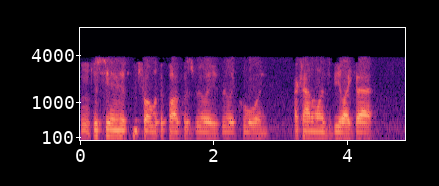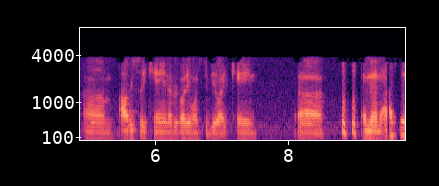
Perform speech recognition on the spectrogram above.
hmm. Just seeing his control with the puck was really, really cool, and I kind of wanted to be like that. Um, obviously, Kane. Everybody wants to be like Kane. Uh, and then after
